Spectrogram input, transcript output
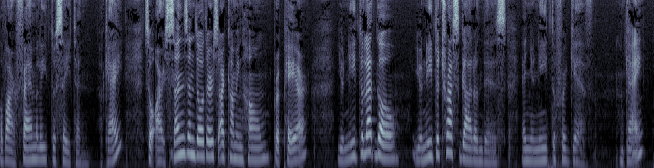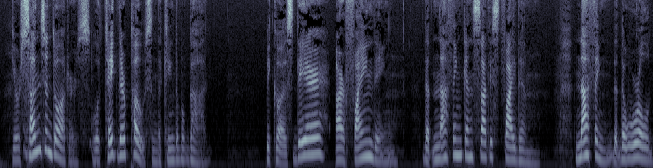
of our family to Satan. Okay? So our sons and daughters are coming home. Prepare. You need to let go you need to trust God on this and you need to forgive. Okay? Your sons and daughters will take their posts in the kingdom of God because they are finding that nothing can satisfy them. Nothing that the world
